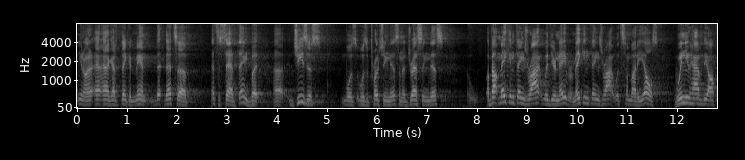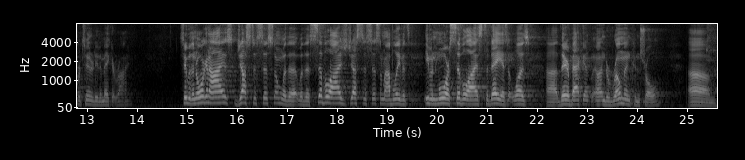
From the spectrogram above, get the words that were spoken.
you know, I, I got to thinking, man, that, that's, a, that's a sad thing. But uh, Jesus was, was approaching this and addressing this about making things right with your neighbor, making things right with somebody else when you have the opportunity to make it right. See, with an organized justice system, with a, with a civilized justice system, I believe it's even more civilized today as it was uh, there back in, under Roman control. Um,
